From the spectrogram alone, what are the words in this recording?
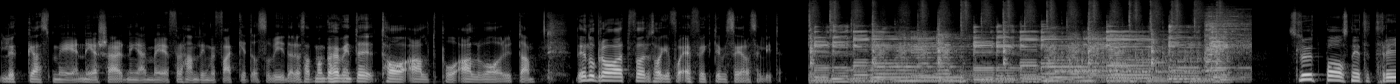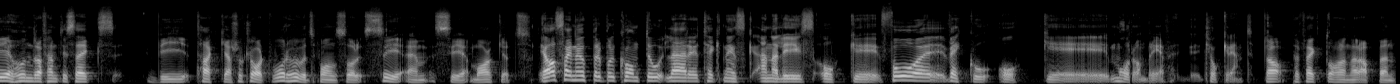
lyckas med nedskärningar med förhandling med facket och så vidare. Så att man behöver inte ta allt på allvar, utan det är nog bra att företagen får effektivisera sig lite. Slut på avsnitt 356. Vi tackar såklart vår huvudsponsor CMC Markets. Ja, signa upp er på ett konto, lär er teknisk analys och eh, få vecko och eh, morgonbrev klockrent. Ja, perfekt att ha den här appen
